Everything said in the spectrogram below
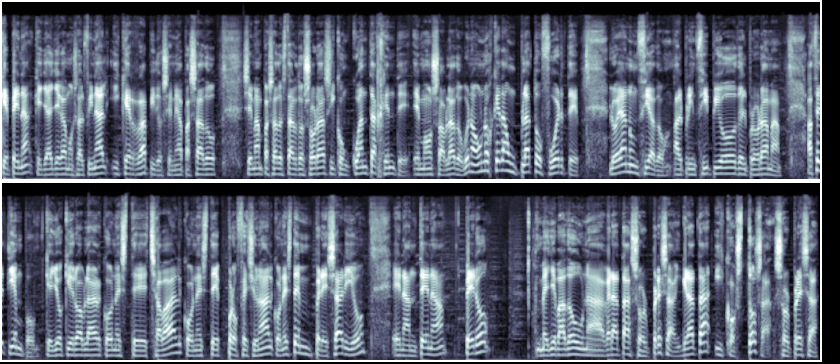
qué pena que ya llegamos al final y qué rápido se me ha pasado, se me han pasado estas dos horas y con cuánta gente hemos hablado. Bueno, aún nos queda un plato fuerte. Lo he anunciado al principio del programa. Hace tiempo que yo quiero hablar con este chaval, con este profesional, con este empresario en antena, pero me he llevado una grata sorpresa, grata y costosa sorpresa.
